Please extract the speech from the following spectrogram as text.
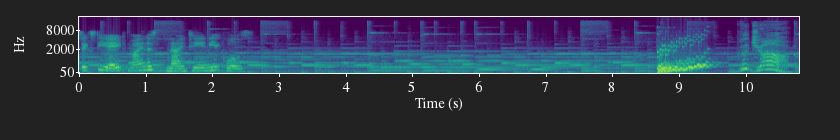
Sixty-eight minus nineteen equals Good job.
